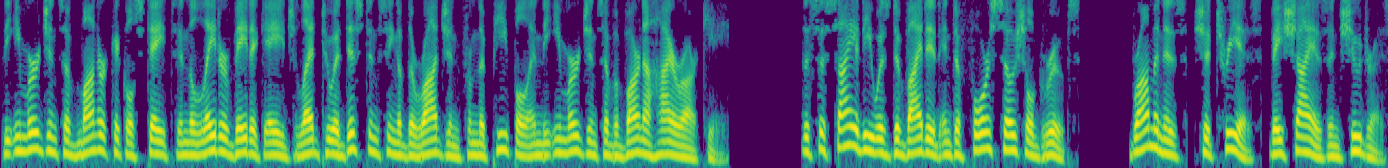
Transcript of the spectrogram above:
The emergence of monarchical states in the later Vedic age led to a distancing of the Rajan from the people and the emergence of a Varna hierarchy. The society was divided into four social groups Brahmanas, Kshatriyas, Vaishyas and Shudras.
